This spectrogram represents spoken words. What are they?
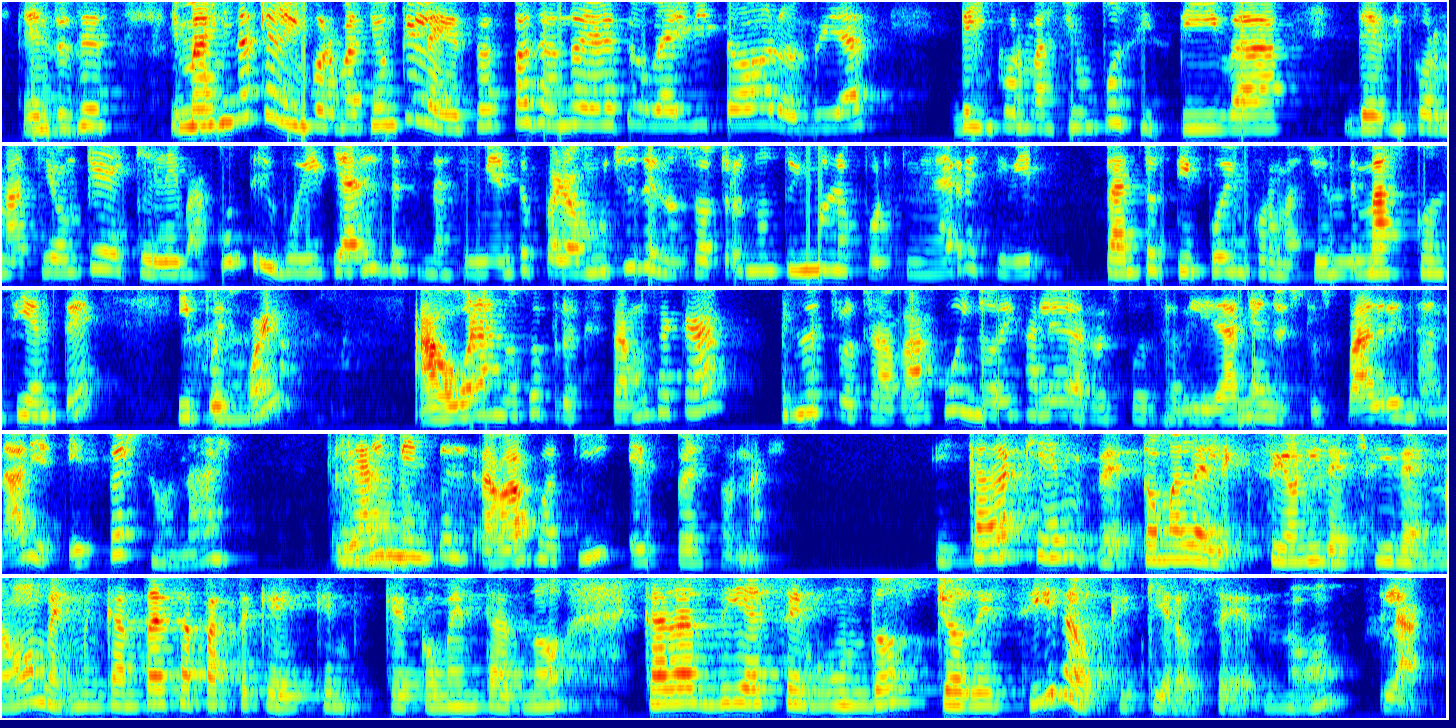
Entonces, imagínate la información que le estás pasando a tu baby todos los días de información positiva, de información que, le va a contribuir ya desde su nacimiento, pero a muchos de nosotros no tuvimos la oportunidad de recibir tanto tipo de información más consciente. Y pues bueno, ahora nosotros que estamos acá, es nuestro trabajo y no dejarle la responsabilidad ni a nuestros padres ni a nadie, es personal. Realmente el trabajo aquí es personal. Y cada quien eh, toma la elección y decide, ¿no? Me, encanta esa parte que, que, comentas, ¿no? Cada 10 segundos yo decido qué quiero ser, ¿no? Claro,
